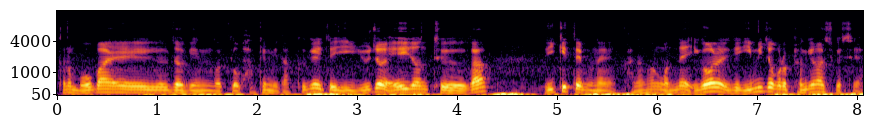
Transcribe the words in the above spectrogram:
그런 모바일적인 것도 바뀝니다. 그게 이제 이 유저 에이전트가 있기 때문에 가능한 건데 이걸 이제 임의적으로 변경할 수가 있어요.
